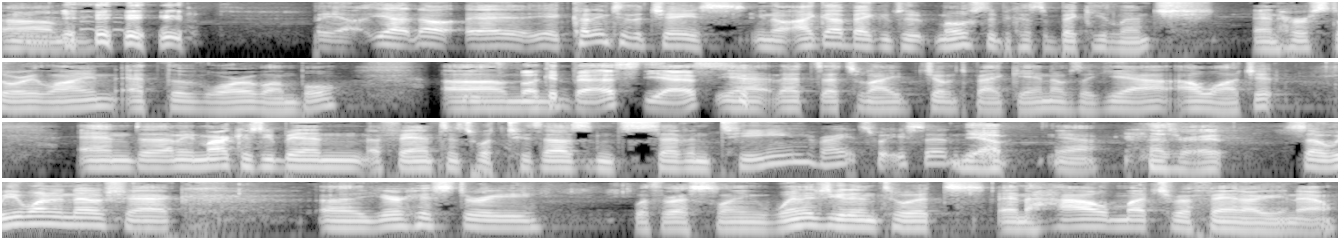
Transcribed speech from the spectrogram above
Um, but yeah, yeah, no, uh, yeah. Cutting to the chase, you know, I got back into it mostly because of Becky Lynch and her storyline at the Royal Rumble. Um, Fucking best, yes. yeah, that's that's when I jumped back in. I was like, yeah, I'll watch it. And uh, I mean, Marcus, you've been a fan since what 2017, right? That's what you said. Yep. Yeah. That's right. So we want to know, Shak, uh, your history with wrestling. When did you get into it, and how much of a fan are you now?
